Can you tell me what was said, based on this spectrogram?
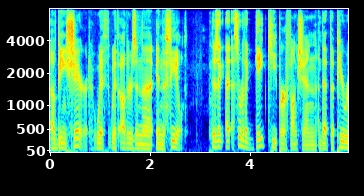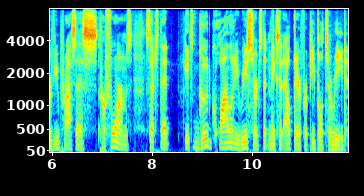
of being shared with with others in the in the field. There's a, a sort of a gatekeeper function that the peer review process performs such that it's good quality research that makes it out there for people to read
